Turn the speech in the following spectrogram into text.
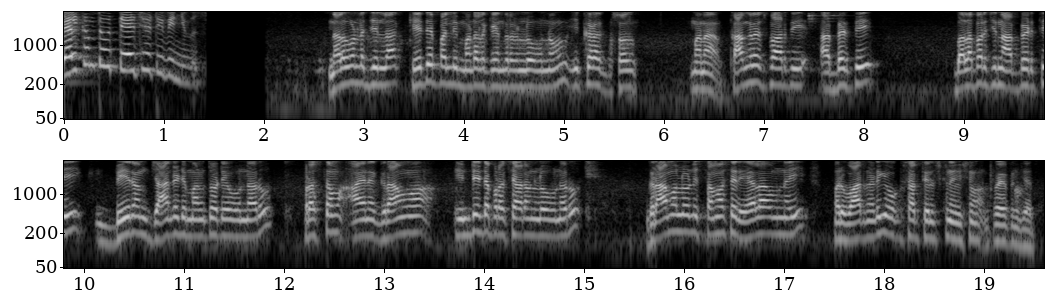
Welcome to Teja TV news. Nalgonda జిల్లా కేతేపల్లి మండల కేంద్రంలో ఉన్నాము. ఇక్కడ మన కాంగ్రెస్ పార్టీ అభ్యర్థి బలపరిచిన అభ్యర్థి బీరం జాన్రెడ్డి మనతోటే ఉన్నారు. ప్రస్తుతం ఆయన గ్రామ ఇంటింట ప్రచారంలో ఉన్నారు. గ్రామంలోని సమస్యలు ఎలా ఉన్నాయి? మరి వారిని అడిగి ఒకసారి తెలుసుకునే విషయం ప్రయత్నం చేద్దాం.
